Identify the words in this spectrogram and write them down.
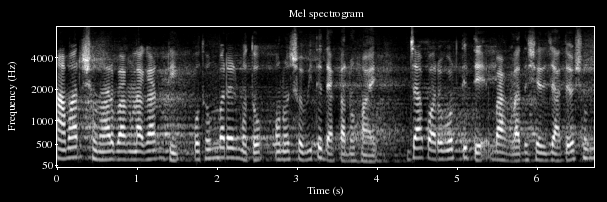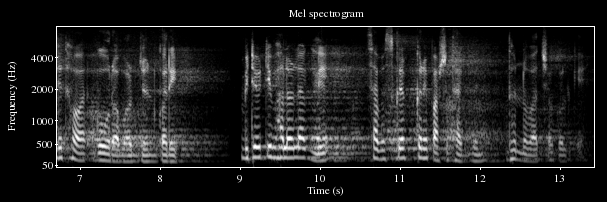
আমার সোনার বাংলা গানটি প্রথমবারের মতো কোনো ছবিতে দেখানো হয়, যা পরবর্তীতে বাংলাদেশের জাতীয় সংগীত হওয়ার গৌরব অর্জন করে। ভিডিওটি ভালো লাগলে সাবস্ক্রাইব করে পাশে থাকবেন। ধন্যবাদ সকলকে।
